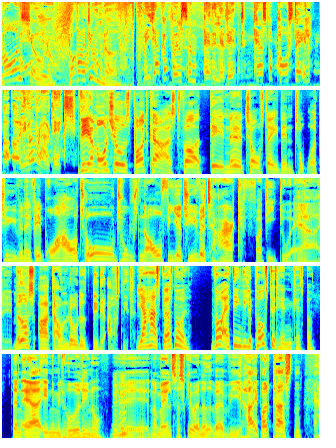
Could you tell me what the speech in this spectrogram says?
Morgenshowet på Radio 100. Med Jakob Wilson, Anne Lavendt, Kasper Porsdal og Oliver Routledge. Det er Morgenshowets podcast for denne torsdag den 22. februar 2024. Tak, fordi du er øh, med os og har downloadet dette afsnit. Jeg har et spørgsmål. Hvor er din lille post-it henne, Kasper? Den er inde i mit hoved lige nu. Mhm. Mm-hmm. Øh, normalt så skriver jeg ned, hvad vi har i podcasten. Ja.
